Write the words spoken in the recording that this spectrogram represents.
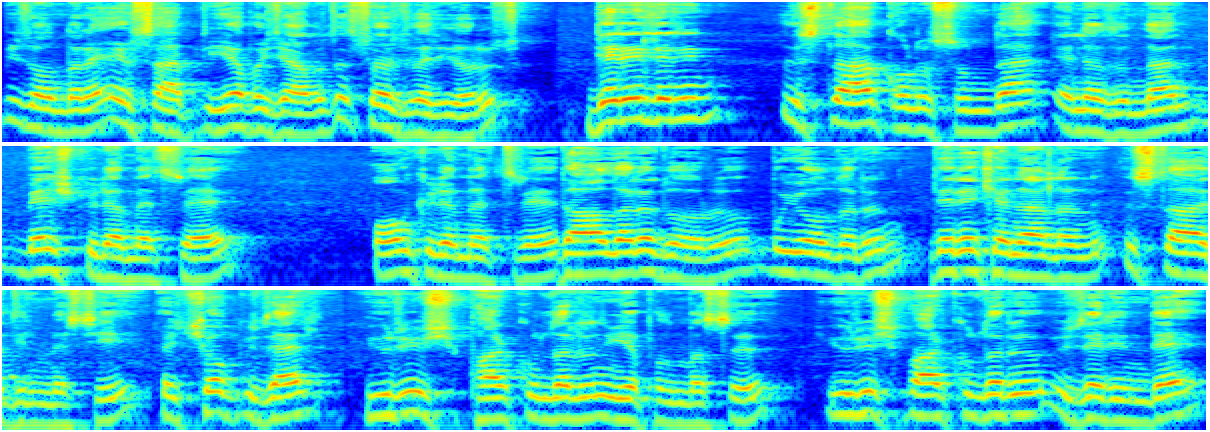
biz onlara ev sahipliği yapacağımıza söz veriyoruz. Derelerin ıslahı konusunda en azından 5 kilometre 10 kilometre dağlara doğru bu yolların dere kenarlarının ıslah edilmesi ve çok güzel yürüyüş parkurlarının yapılması, yürüyüş parkurları üzerinde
